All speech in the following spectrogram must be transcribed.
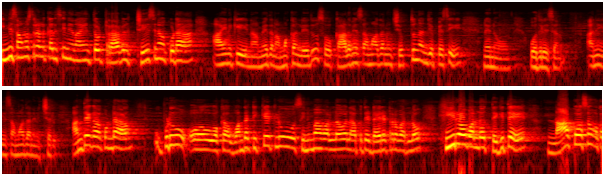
ఇన్ని సంవత్సరాలు కలిసి నేను ఆయనతో ట్రావెల్ చేసినా కూడా ఆయనకి నా మీద నమ్మకం లేదు. సో కాలమే సమాధానం చెప్తుందని చెప్పేసి నేను వదిలేశాను అని సమాధానం ఇచ్చారు. అంతేకాకుండా ఇప్పుడు ఒక వంద టికెట్లు సినిమా వల్ల లేకపోతే డైరెక్టర్ వల్ల హీరో వల్ల తెగితే నా కోసం ఒక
